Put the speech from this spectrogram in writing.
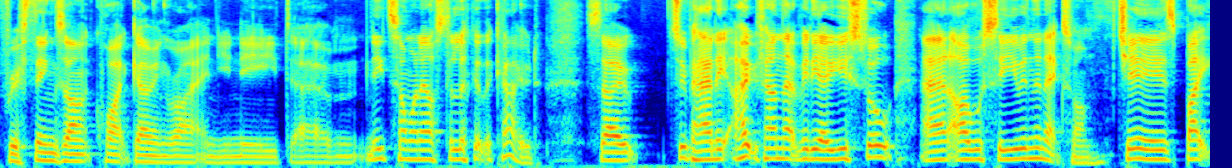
for if things aren't quite going right and you need um, need someone else to look at the code. So super handy. I hope you found that video useful and I will see you in the next one. Cheers. Bye.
